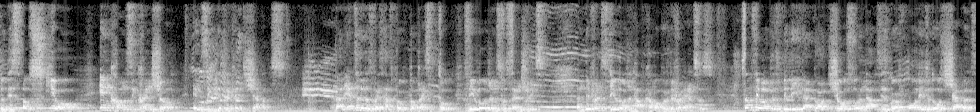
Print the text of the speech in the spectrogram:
to this obscure, inconsequential, insignificant shepherds? Now, the answer to this question has perplexed theologians for centuries, and different theologians have come up with different answers. Some theologians believe that God chose to announce his birth only to those shepherds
